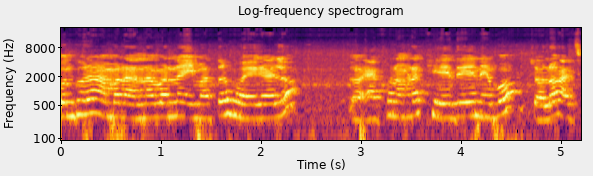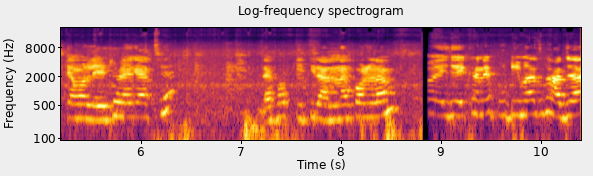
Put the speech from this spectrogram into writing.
বন্ধুরা, আমার রান্না বান্না এইমাত্র হয়ে গেল। তো এখন আমরা খেয়ে দিয়ে নেব। চলো, আজকে আমার লেট হয়ে গেছে। দেখো, কী কী রান্না করলাম। এই যে এখানে পুঁটি মাছ ভাজা,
